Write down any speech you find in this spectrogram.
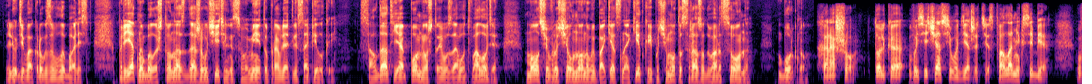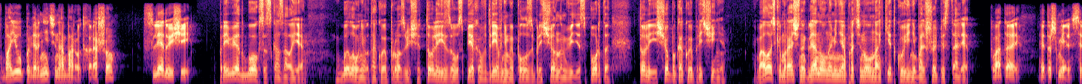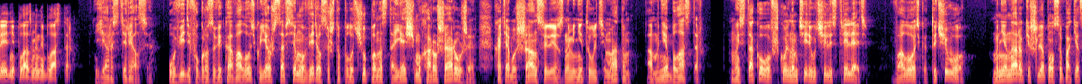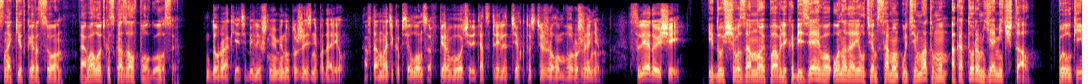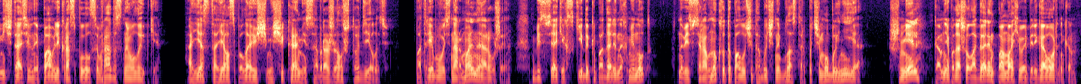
Люди вокруг заулыбались. Приятно было, что у нас даже учительница умеет управлять лесопилкой. Солдат я помнил, что его зовут Володя. Молча вручил Ноновый пакет с накидкой и почему-то сразу два рациона. Буркнул. «Хорошо. Только вы сейчас его держите стволами к себе. В бою поверните наоборот, хорошо?» «Следующий». «Привет, бокса», — сказал я. Было у него такое прозвище, то ли из-за успехов в древнем и полузапрещенном виде спорта, то ли еще по какой причине. Володька мрачно глянул на меня, протянул накидку и небольшой пистолет. «Хватай. Это шмель, средний плазменный бластер». Я растерялся. Увидев у грузовика Володьку, я уж совсем уверился, что получу по-настоящему хорошее оружие, хотя бы шанс или знаменитый ультиматум, а мне бластер. Мы с такого в школьном тире учились стрелять. «Володька, ты чего?» Мне на руки шлепнулся пакет с накидкой и рацион, а Володька сказал в полголоса. «Дурак, я тебе лишнюю минуту жизни подарил. Автоматика псилонцев в первую очередь отстрелят тех, кто с тяжелым вооружением. Следующий!» Идущего за мной Павлика Безяева он одарил тем самым ультиматумом, о котором я мечтал. Пылкий и мечтательный Павлик расплылся в радостной улыбке. А я стоял с пылающими щеками и соображал, что делать. Потребовать нормальное оружие? Без всяких скидок и подаренных минут? Но ведь все равно кто-то получит обычный бластер, почему бы и не я? «Шмель?» – ко мне подошел Агарин, помахивая переговорником.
